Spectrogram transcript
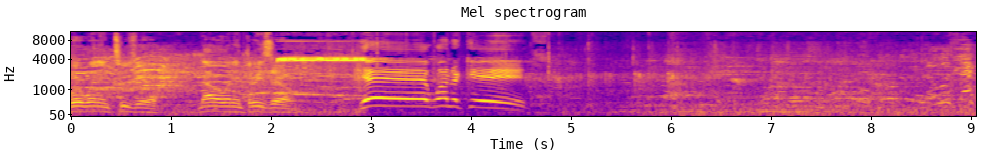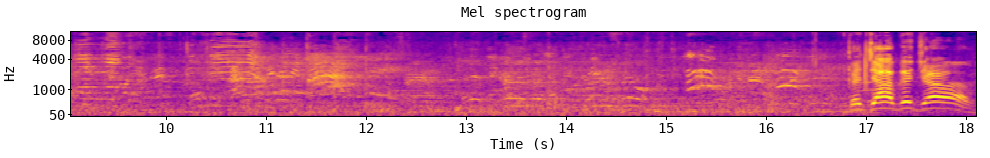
we're winning 2-0. Now we're winning 3-0. Yeah, Wonder Kids. Good job, good job.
